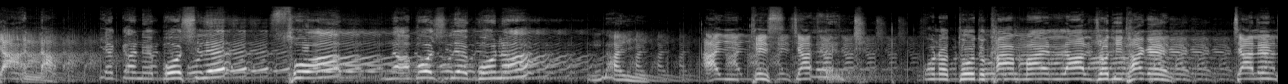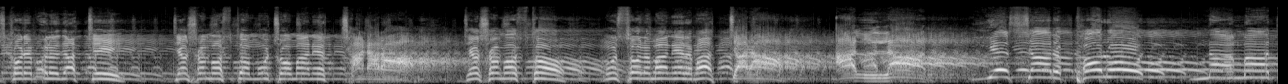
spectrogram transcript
জান্নাত। এখানে বসলে সোয়াব, না বসলে গোনা? নাই। I this challenge. কোন দুধ খা মায়ের লাল যদি থাকে, চ্যালেঞ্জ করে বলে যাচ্ছি। যে সমস্ত মুসলমানের ছানারা, যে সমস্ত মুসলমানের বাচ্চারা আল্লাহ ইয়েসার ফরজ নামাজ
